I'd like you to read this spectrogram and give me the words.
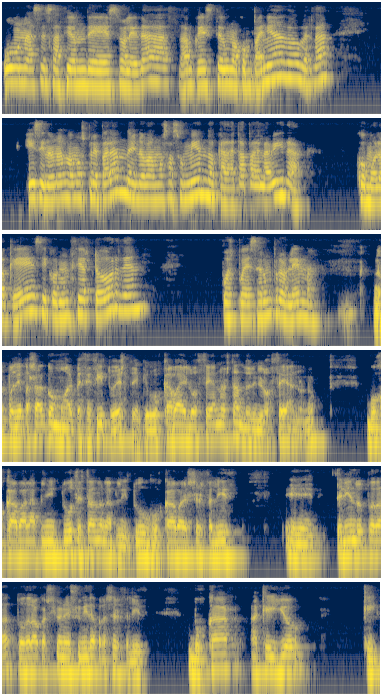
una sensación de soledad, aunque esté uno acompañado, ¿verdad? Y si no nos vamos preparando y no vamos asumiendo cada etapa de la vida como lo que es y con un cierto orden, pues puede ser un problema. Nos puede pasar como al pececito este, que buscaba el océano estando en el océano, ¿no? buscaba la plenitud estando en la plenitud, buscaba el ser feliz eh, teniendo toda, toda la ocasión en su vida para ser feliz. Buscar aquello que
